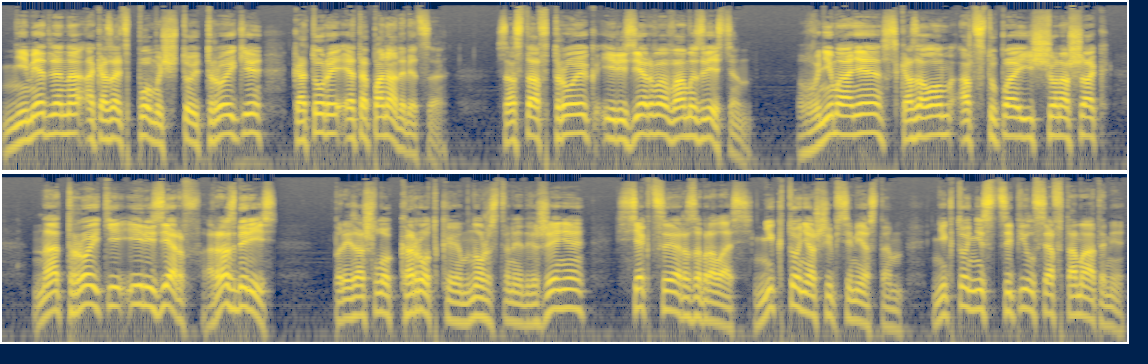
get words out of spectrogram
немедленно оказать помощь той тройке, которой это понадобится. Состав троек и резерва вам известен. «Внимание!» — сказал он, отступая еще на шаг. «На тройки и резерв! Разберись!» Произошло короткое множественное движение. Секция разобралась. Никто не ошибся местом. Никто не сцепился автоматами.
